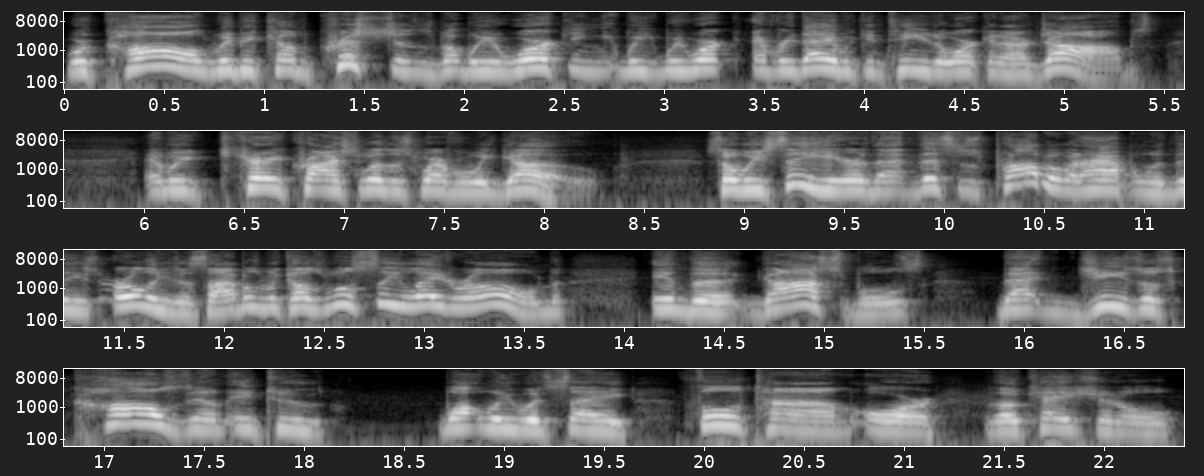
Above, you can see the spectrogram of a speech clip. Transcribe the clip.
We're called, we become Christians, but we're working, we, we work every day, we continue to work in our jobs, and we carry Christ with us wherever we go. So we see here that this is probably what happened with these early disciples because we'll see later on in the Gospels that Jesus calls them into what we would say full time or vocational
